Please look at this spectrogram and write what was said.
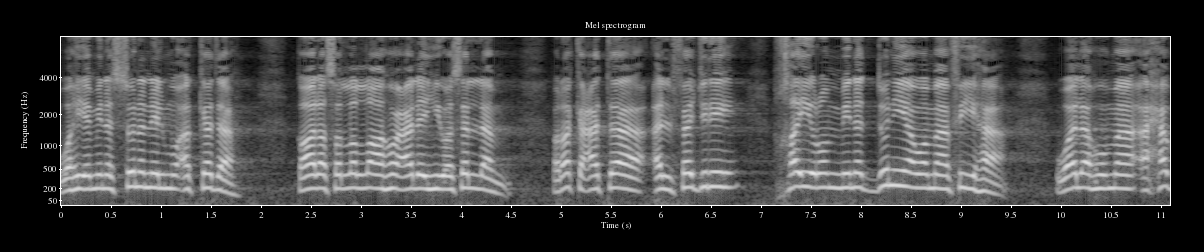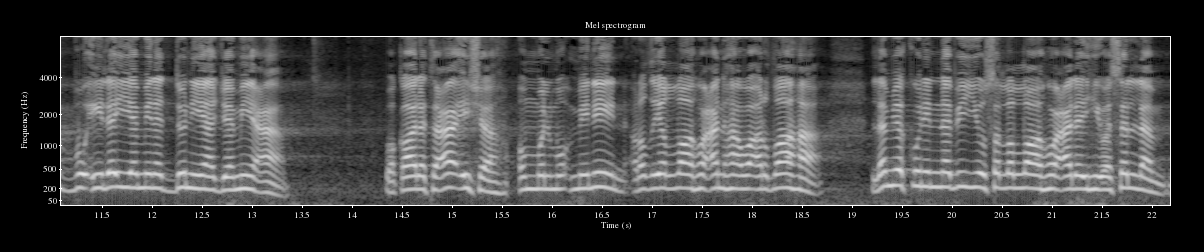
وهي من السنن المؤكدة. قال صلى الله عليه وسلم ركعتا الفجر خير من الدنيا وما فيها ولهما أحب إلي من الدنيا جميعا. وقالت عائشة أم المؤمنين رضي الله عنها وأرضاها لم يكن النبي صلى الله عليه وسلم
